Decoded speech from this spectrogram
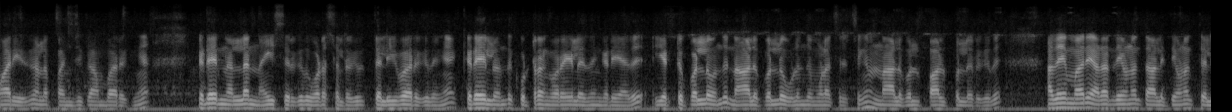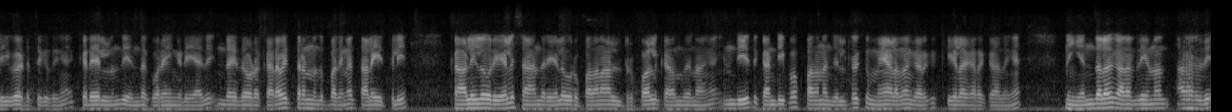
மாதிரி இருக்குது நல்லா பஞ்சு காம்பாக இருக்குங்க. கிடையாது நல்ல நைஸ் இருக்குது. உடசல் இருக்குது. தெளிவாக இருக்குதுங்க. கிடையில் வந்து குற்றங்குறைகள் எதுவும் கிடையாது. எட்டு பல்லு வந்து நாலு பல்லு உளுந்து முளைச்சிருச்சுங்க. நாலு பல் பால் பல் இருக்குது. அதே மாதிரி அடர் தீவனம் தாலி தீவனம் தெளிவாக எடுத்துக்குதுங்க. கிடையில் வந்து எந்த குறையும் கிடையாது. இந்த இதோட கறவைத்திறன் வந்து பார்த்திங்கன்னா தலையத்துலேயே காலையில் ஒரு ஏழு சாயந்தரம் ஏழு ஒரு பதினாலு லிட்டர் பால் கறந்துனாங்க. இந்த இது கண்டிப்பாக பதினஞ்சு லிட்டருக்கு மேலே தான் கறக்கு கீழே கறக்காதுங்க. நீங்கள் எந்த அளவுக்கு அடர் தீவனம் அடர் தீ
